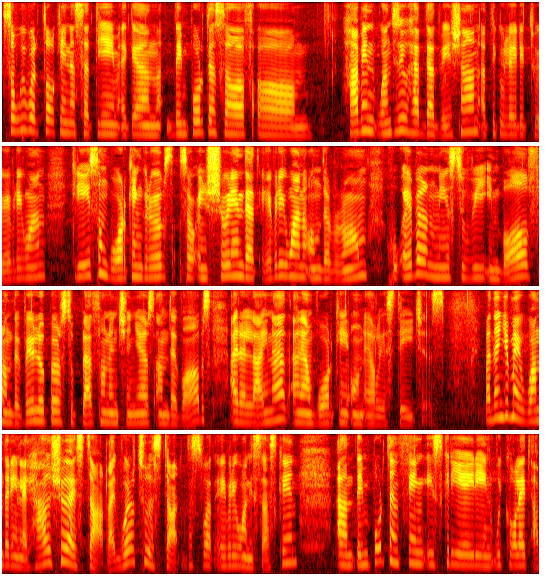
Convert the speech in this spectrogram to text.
So we were talking as a team again the importance of um, having once you have that vision articulated to everyone, create some working groups. So ensuring that everyone on the room, whoever needs to be involved, from developers to platform engineers and DevOps, are aligned and are working on early stages. But then you may wondering, like, how should I start? Like, where to start? That's what everyone is asking. And the important thing is creating, we call it a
